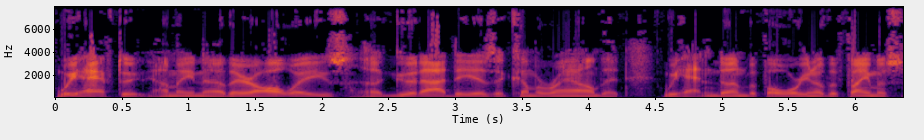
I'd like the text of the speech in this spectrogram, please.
We have to. I mean, uh, there are always uh, good ideas that come around that we hadn't done before. You know, the famous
